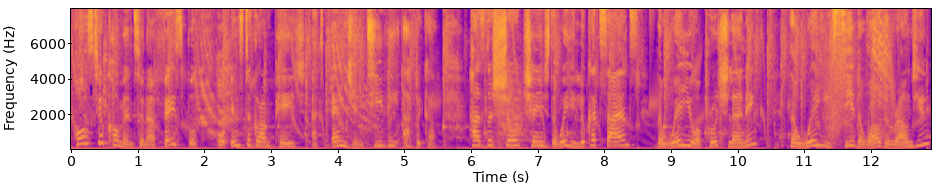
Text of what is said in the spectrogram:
Post your comments on our Facebook or Instagram page at Engine TV Africa. Has the show changed the way you look at science, the way you approach learning, the way you see the world around you?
